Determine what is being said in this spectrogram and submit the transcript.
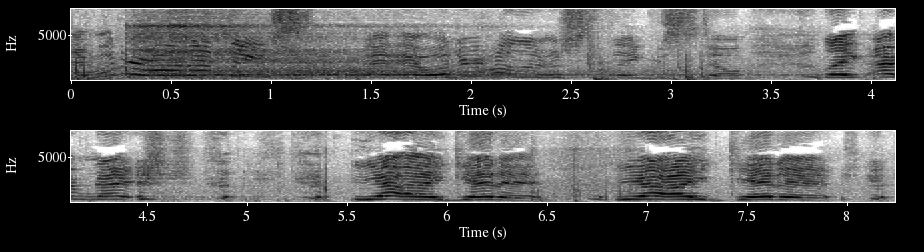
I wonder how that thing's. I, I wonder how those things still. Like I'm not. yeah, I get it. Yeah, I get it.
